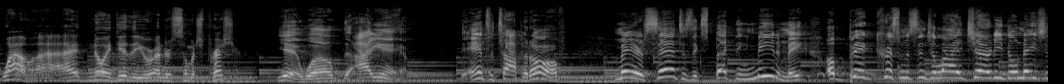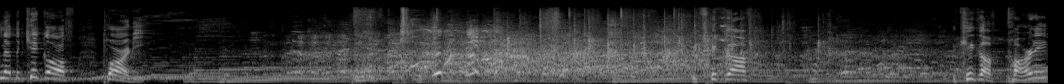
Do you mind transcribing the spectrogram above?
Wow, I, had no idea that you were under so much pressure. Yeah, well, I am. And to top it off, Mayor Santa's expecting me to make a big Christmas in July charity donation at the kickoff party. the kickoff kickoff party?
